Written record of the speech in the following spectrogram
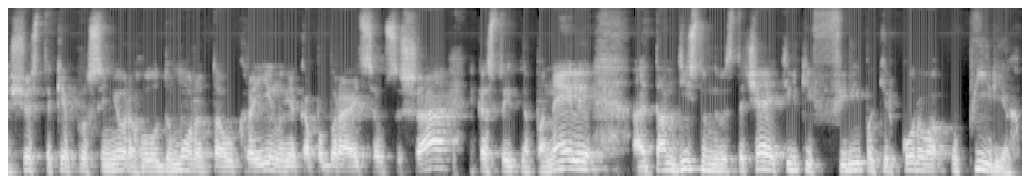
щось таке про сеньора Голодомора та Україну, яка побирається у США, яка стоїть на панелі, е, там дійсно не вистачає тільки Філіпа Кіркорова у пір'ях.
